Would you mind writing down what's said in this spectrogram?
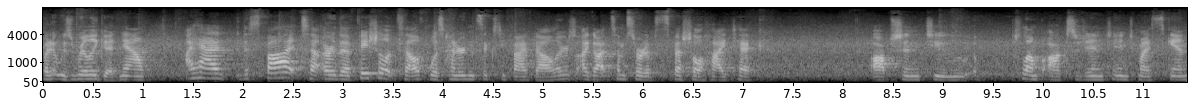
but it was really good. Now, I had the spa itself, or the facial itself was $165. I got some sort of special high-tech option to plump oxygen into my skin.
